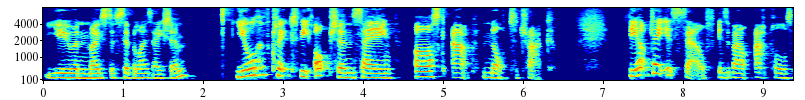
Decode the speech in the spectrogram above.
you and most of civilization, you'll have clicked the option saying ask app not to track. The update itself is about Apple's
